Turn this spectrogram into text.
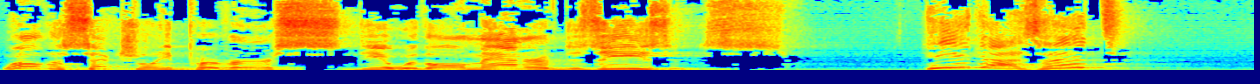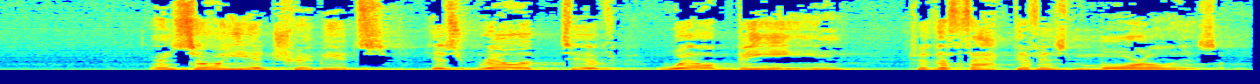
While the sexually perverse deal with all manner of diseases, he doesn't. And so he attributes his relative well being to the fact of his moralism,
